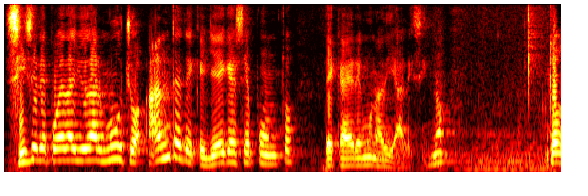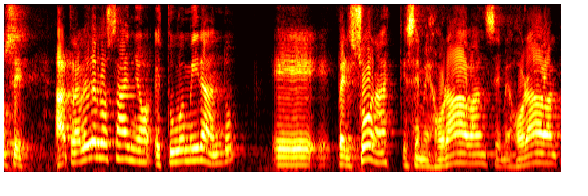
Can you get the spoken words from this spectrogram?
Sí se le puede ayudar mucho antes de que llegue a ese punto de caer en una diálisis, ¿no? Entonces, a través de los años estuve mirando eh, personas que se mejoraban, se mejoraban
